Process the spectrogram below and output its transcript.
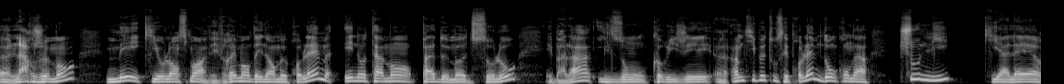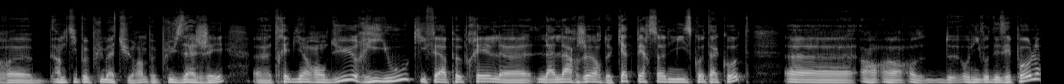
euh, largement, mais qui au lancement avait vraiment d'énormes problèmes, et notamment pas de mode solo. Et ben là, ils ont corrigé euh, un petit peu tous ces problèmes. Donc on a Chun-Li qui a l'air euh, un petit peu plus mature, un peu plus âgé, euh, très bien rendu. Ryu, qui fait à peu près la, la largeur de quatre personnes mises côte à côte euh, au niveau des épaules.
